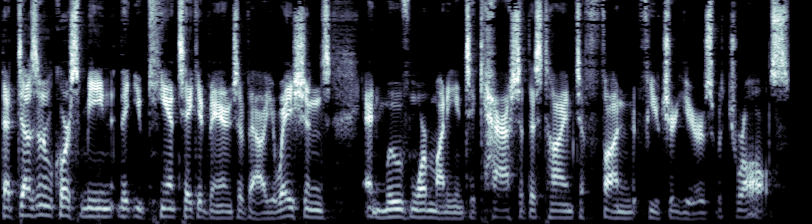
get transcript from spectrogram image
That doesn't, of course, mean that you can't take advantage of valuations and move more money into cash at this time to fund future years withdrawals.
